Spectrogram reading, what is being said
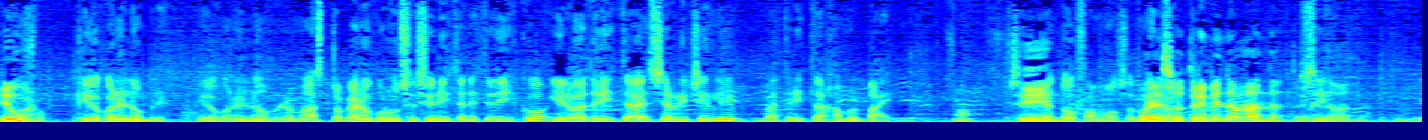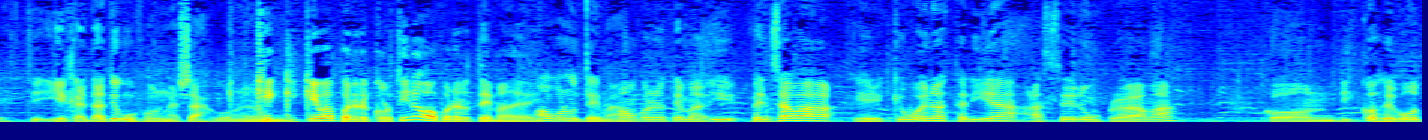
De UFO. Bueno, quedó con el nombre. Quedó con el nombre nomás. Tocaron con un sesionista en este disco y el baterista es Jerry Shirley, baterista de Humble Pie. ¿no? Sí. Eran todos famosos. Por menos- eso, tremenda banda, tremenda Sí. banda. Este, y el cantante fue un hallazgo. ¿Qué, un- qué- qué va a poner? ¿Cortina o va a poner tema de ahí? Vamos a poner un tema. Vamos a poner un tema. Y pensaba eh, que bueno estaría hacer un programa con discos debut.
